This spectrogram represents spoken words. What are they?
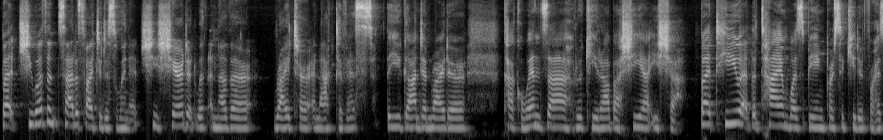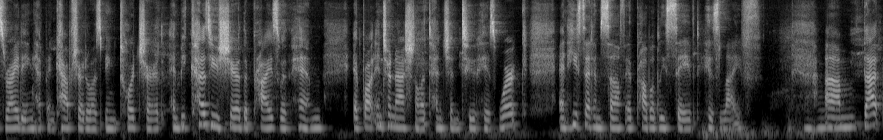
but she wasn't satisfied to just win it. She shared it with another writer and activist, the Ugandan writer Kakwenza Rukirabashaija. But he, at the time, was being persecuted for his writing, had been captured, and was being tortured. And because you shared the prize with him, it brought international attention to his work. And he said himself, it probably saved his life. Mm-hmm. Um, that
